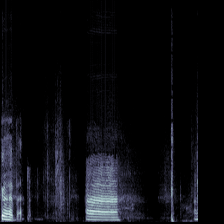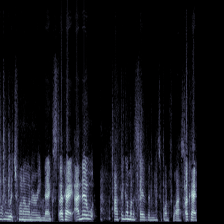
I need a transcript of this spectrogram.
Go ahead, Beth. Uh, I don't know which one I want to read next. Okay, I know. I think I'm going to save the music one for last. Okay,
